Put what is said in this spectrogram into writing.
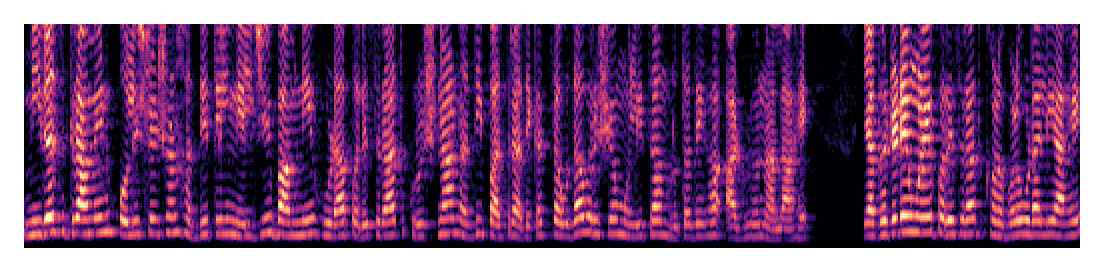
मिरज ग्रामीण पोलीस स्टेशन हद्दीतील निलजी बामणी हुडा परिसरात कृष्णा नदी पात्रात एका चौदा वर्षीय मुलीचा मृतदेह आढळून आला आहे. या घटनेमुळे परिसरात खळबळ उडाली आहे.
